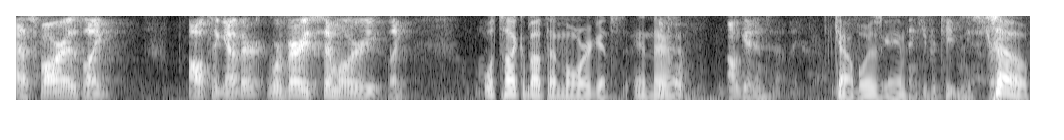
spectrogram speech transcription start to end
as far as like altogether, we're very similar like we'll talk about that more against in the. I'll get into that later. Cowboys game. Thank you for keeping me straight. So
